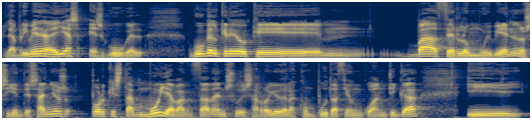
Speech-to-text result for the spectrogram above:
La primera de ellas es Google. Google creo que mm, va a hacerlo muy bien en los siguientes años porque está muy avanzada en su desarrollo de la computación cuántica y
